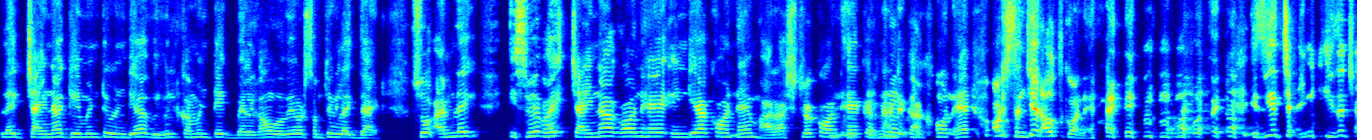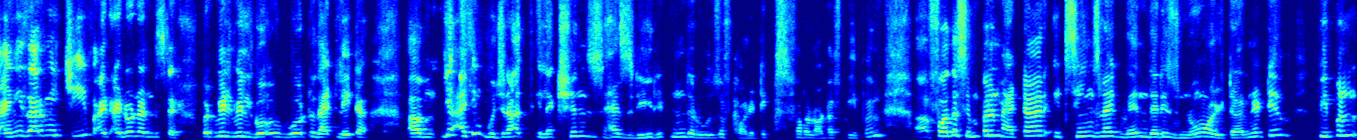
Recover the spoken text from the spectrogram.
like China came into India, we will come and take Belgaum away or something like that. So I'm like, is भाई चाइना कौन है इंडिया कौन है महाराष्ट्र कौन है Sanjay Raut? है और संजय राउत कौन Chief. I, I don't understand, but we'll we'll go go to that later. Um, yeah, I think Gujarat elections has rewritten the rules of politics for a lot of people. Uh, for the simple matter, it seems like when there is no alternative, people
